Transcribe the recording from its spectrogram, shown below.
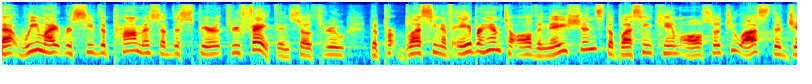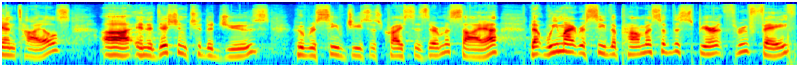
that we might receive the promise of the Spirit through faith. And so, through the blessing of Abraham to all the nations, the blessing came also to us, the Gentiles, uh, in addition to the Jews who received Jesus Christ as their Messiah, that we might receive the promise of the Spirit through faith.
